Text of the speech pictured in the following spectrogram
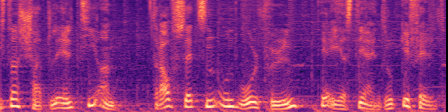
Sich das Shuttle LT an? Draufsetzen und wohlfühlen, der erste Eindruck gefällt.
